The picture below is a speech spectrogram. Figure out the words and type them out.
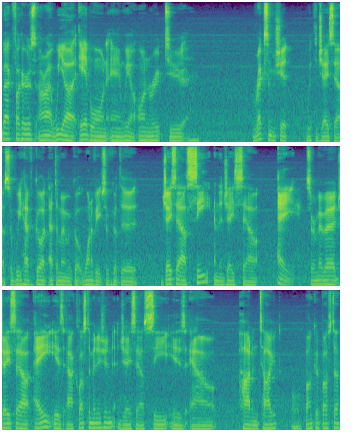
back, fuckers. Alright, we are airborne and we are en route to wreck some shit with the JSOW. So we have got, at the moment, we've got one of each. So we've got the JSOW C and the JSOW A. So remember, JSOW A is our cluster munition, JSOW C is our hardened target or bunker buster.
